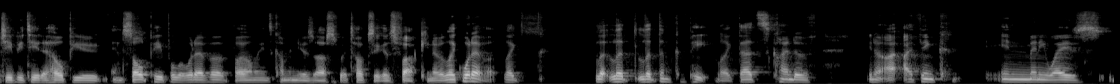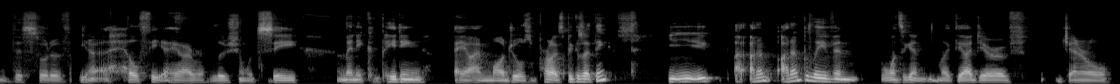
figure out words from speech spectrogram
GPT to help you insult people or whatever by all means come and use us. We're toxic as fuck you know like whatever. Like let let let them compete. Like that's kind of you know I, I think in many ways this sort of you know a healthy AI revolution would see many competing AI modules and products. Because I think you, you, I don't I don't believe in once again like the idea of general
